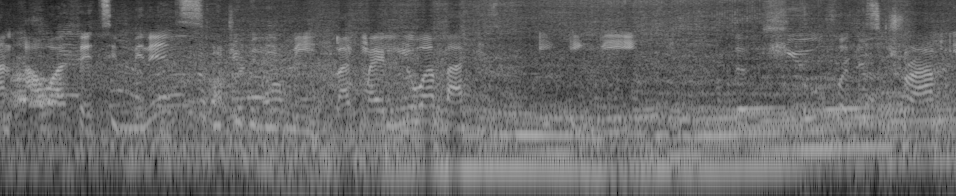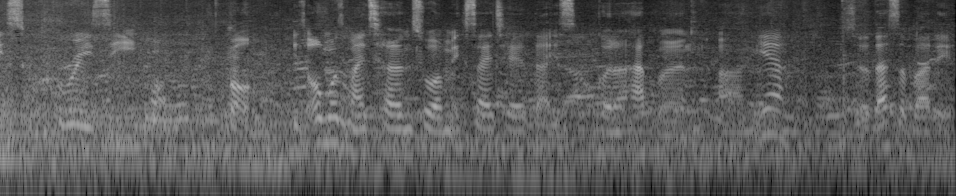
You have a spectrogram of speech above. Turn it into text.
an hour 30 minutes would you believe me? Like my lower back is aching me. The queue for this tram is crazy but it's almost my turn so i'm excited that it's gonna happen. Um, yeah so that's about it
